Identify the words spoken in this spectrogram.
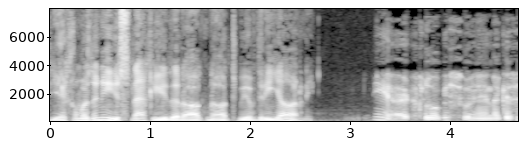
jy gaan mos nou nie 'n sleg huurder raak na 2 of 3 jaar nie. Nee, ek glo nie so en ek is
